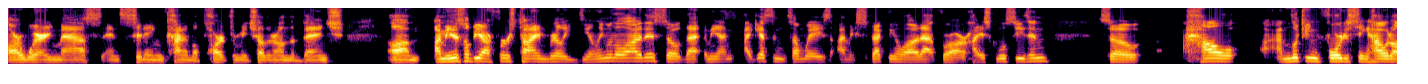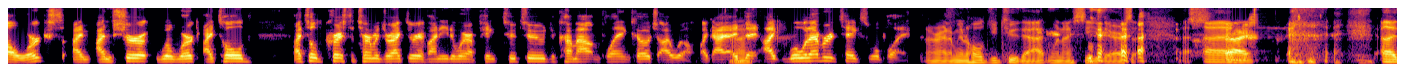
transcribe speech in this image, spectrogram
are wearing masks and sitting kind of apart from each other on the bench. Um, I mean, this will be our first time really dealing with a lot of this. So that, I mean, I'm, I guess in some ways I'm expecting a lot of that for our high school season. So how I'm looking forward to seeing how it all works. I'm, I'm sure it will work. I told I told Chris, the tournament director, if I need to wear a pink tutu to come out and play and coach, I will. Like I, right. I, I well, whatever it takes, we'll play. All right, I'm going to hold you to that when I see you there. So, um, all right. uh,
